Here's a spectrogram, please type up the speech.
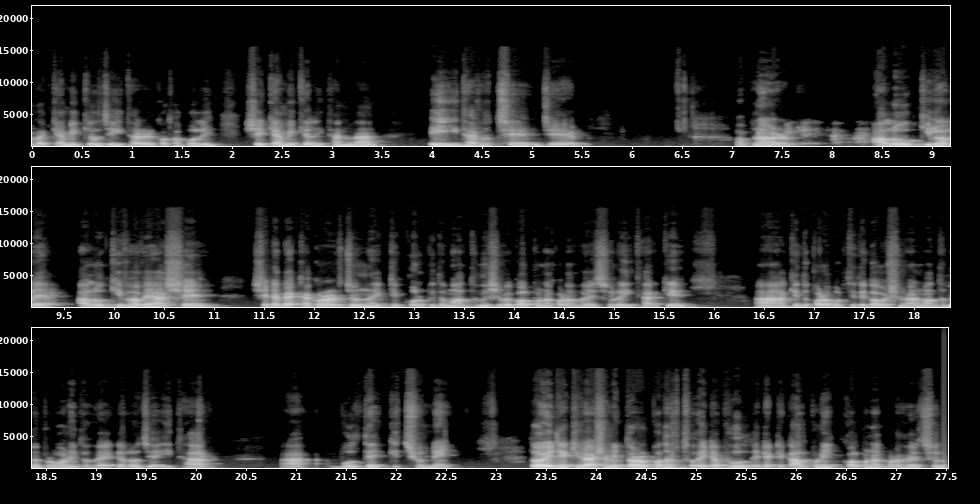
আমরা কেমিক্যাল যে ইথারের কথা বলি, সেই কেমিক্যাল ইথার না। এই ইথার হচ্ছে যে আপনার আলো কীভাবে আলো কীভাবে আসে সেটা ব্যাখ্যা করার জন্য একটি কল্পিত মাধ্যম হিসেবে কল্পনা করা হয়েছিল ইথারকে। কিন্তু পরবর্তীতে গবেষণার মাধ্যমে প্রমাণিত হয়ে গেল যে ইথার বলতে কিচ্ছু নেই। তো এটি একটি রাসায়নিক তরল পদার্থ। এটা ভুল। এটা একটি কাল্পনিক কল্পনা করা হয়েছিল।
